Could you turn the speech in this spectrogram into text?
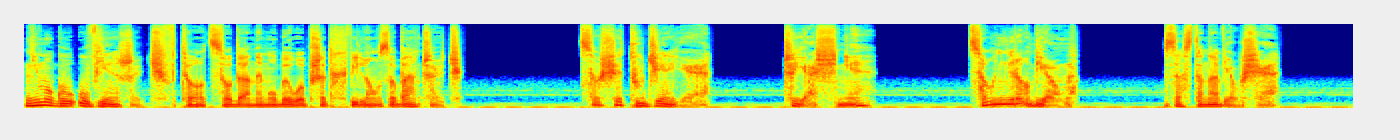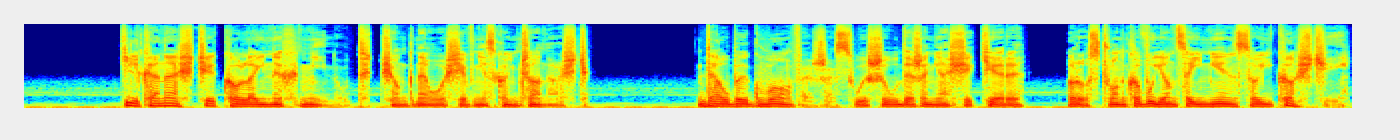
Nie mógł uwierzyć w to, co dane mu było przed chwilą zobaczyć. Co się tu dzieje? Czy jaśnie? Co oni robią? Zastanawiał się. Kilkanaście kolejnych minut ciągnęło się w nieskończoność. Dałby głowę, że słyszy uderzenia siekiery rozczłonkowującej mięso i kości.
